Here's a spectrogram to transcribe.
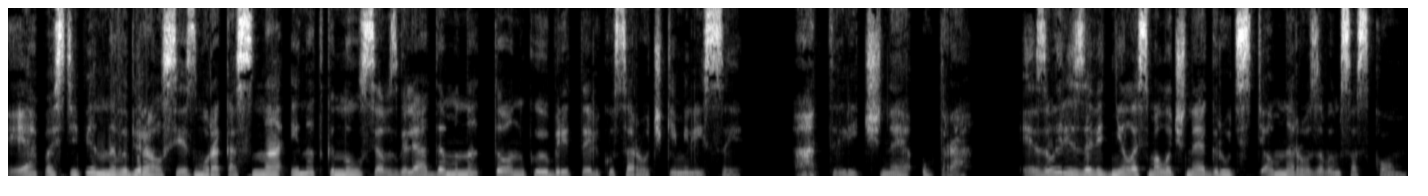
я постепенно выбирался из мурака сна и наткнулся взглядом на тонкую бретельку сорочки Мелисы. Отличное утро. Из выреза виднелась молочная грудь с темно-розовым соском.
